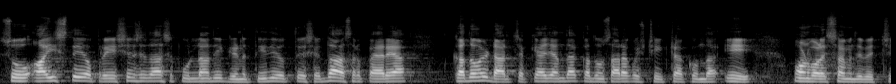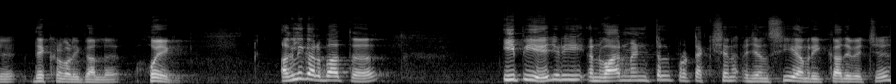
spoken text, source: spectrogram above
ਸੋ ਆਈਸ ਤੇ ਆਪਰੇਸ਼ਨਸ ਦਾ ਸਕੂਲਾਂ ਦੀ ਗਿਣਤੀ ਦੇ ਉੱਤੇ ਸਿੱਧਾ ਅਸਰ ਪੈ ਰਿਹਾ। ਕਦੋਂ ਇਹ ਡਰ ਚੱਕਿਆ ਜਾਂਦਾ, ਕਦੋਂ ਸਾਰਾ ਕੁਝ ਠੀਕ ਠਾਕ ਹੁੰਦਾ, ਇਹ ਆਉਣ ਵਾਲੇ ਸਮੇਂ ਦੇ ਵਿੱਚ ਦੇਖਣ ਵਾਲੀ ਗੱਲ ਹੋਏਗੀ। ਅਗਲੀ ਗੱਲਬਾਤ EPA ਜਿਹੜੀ এনवायरमेंटल ਪ੍ਰੋਟੈਕਸ਼ਨ ਏਜੰਸੀ ਹੈ ਅਮਰੀਕਾ ਦੇ ਵਿੱਚ,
